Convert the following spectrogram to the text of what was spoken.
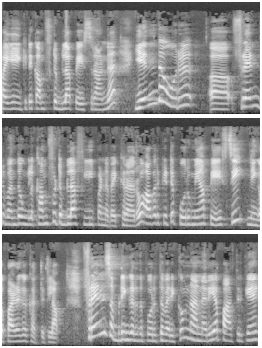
பையன் என்கிட்ட கம்ஃபர்டபுளாக பேசுகிறான்னு எந்த ஒரு ஃப்ரெண்ட் வந்து உங்களை கம்ஃபர்டபுளாக ஃபீல் பண்ண வைக்கிறாரோ அவர்கிட்ட பொறுமையாக பேசி நீங்கள் பழக கற்றுக்கலாம் ஃப்ரெண்ட்ஸ் அப்படிங்கிறத பொறுத்த வரைக்கும் நான் நிறையா பார்த்துருக்கேன்.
